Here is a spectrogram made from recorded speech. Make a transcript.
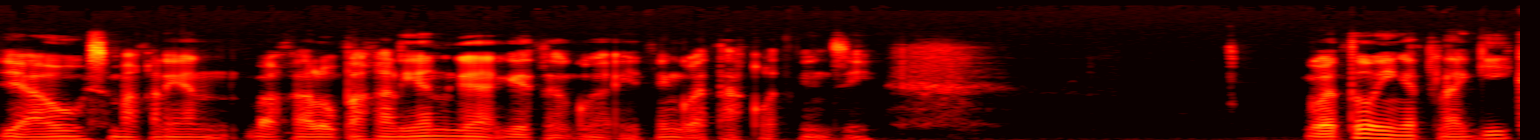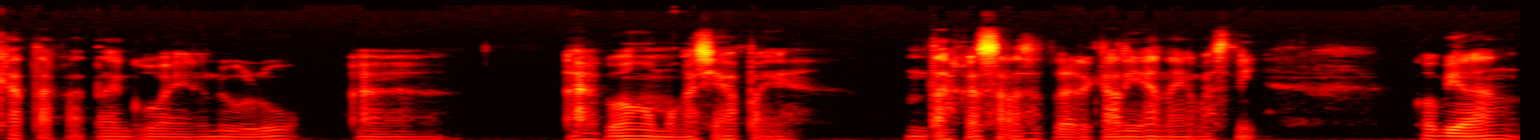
jauh sama kalian bakal lupa kalian gak gitu gue itu yang gue takutin sih. Gue tuh inget lagi kata-kata gue yang dulu uh, ah gue ngomong ke siapa ya? Entah ke salah satu dari kalian yang pasti. Gue bilang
